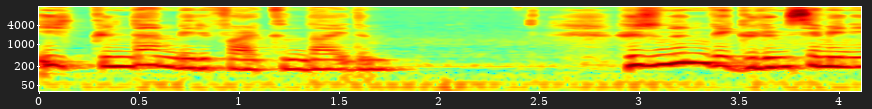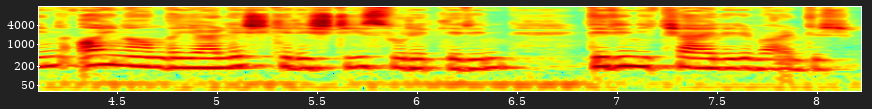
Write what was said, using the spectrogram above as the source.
ilk günden beri farkındaydım. Hüznün ve gülümsemenin aynı anda yerleşkeleştiği suretlerin derin hikayeleri vardır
